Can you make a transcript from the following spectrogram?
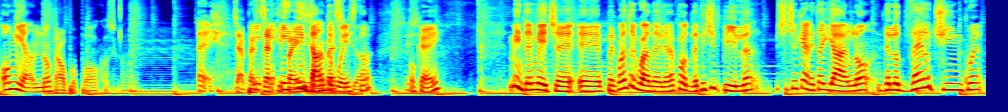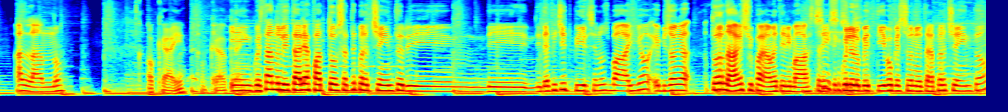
ogni anno. Troppo poco, secondo me. Eh, Cioè, per in- certi in- paesi intanto questo. Sì, sì. ok? Mentre invece eh, per quanto riguarda il rapporto deficit-PIL si cerca di tagliarlo dello 0,5 all'anno. Ok, ok, ok. E in quest'anno l'Italia ha fatto 7% di, di- di deficit PIL se non sbaglio e bisogna tornare sui parametri di Maastricht, Sì, sì, quello è sì, l'obiettivo che sono il 3%.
